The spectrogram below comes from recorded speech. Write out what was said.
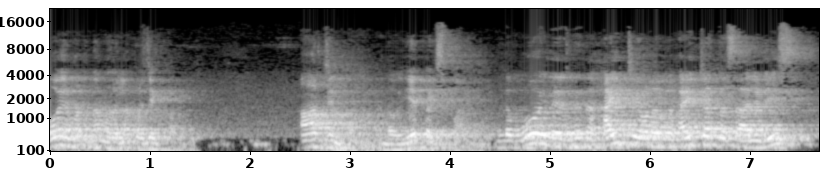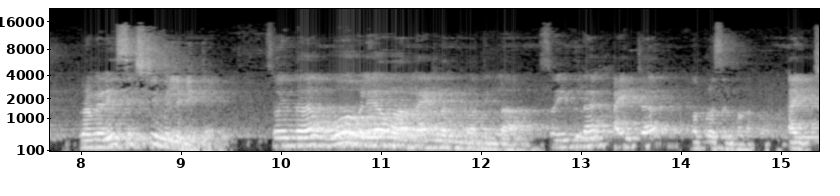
ஓயை மட்டும்தான் முதல்ல ப்ரொஜெக்ட் பண்ணணும். ஆர்ஜின் அந்த ஏபெக்ஸ் பாயிண்ட் இந்த ஓயில இருந்து இந்த ஹைட் எவ்வளவு? Height of the solid is pyramid is sixty millimetre so இந்த ஓ வழியாக வர லைனில் இருக்கு பார்த்தீங்களா ஸோ இதில் ஹைட்டை ரெப்ரசன்ட் பண்ண height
